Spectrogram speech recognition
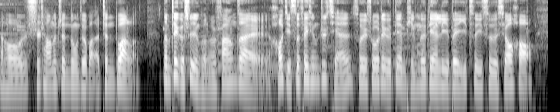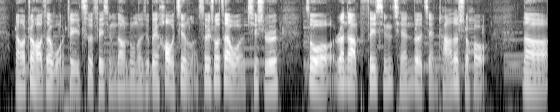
然后时长的震动就把它震断了。那么这个事情可能是发生在好几次飞行之前，所以说这个电瓶的电力被一次一次的消耗，然后正好在我这一次飞行当中呢就被耗尽了。所以说在我其实做 run up 飞行前的检查的时候。那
